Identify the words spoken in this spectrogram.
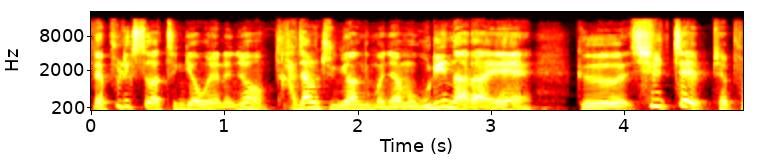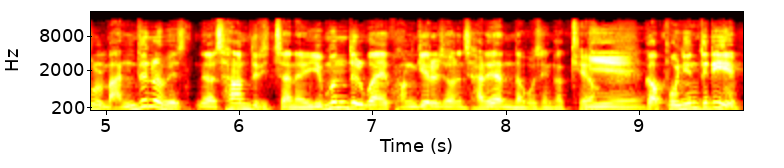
넷플릭스 같은 경우에는요 가장 중요한 게 뭐냐면 우리나라에 그 실제 제품을 만드는 회- 사람들 있잖아요. 이분들과의 관계를 저는 잘해야 한다고 생각해요. 예. 그러니까 본인들이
